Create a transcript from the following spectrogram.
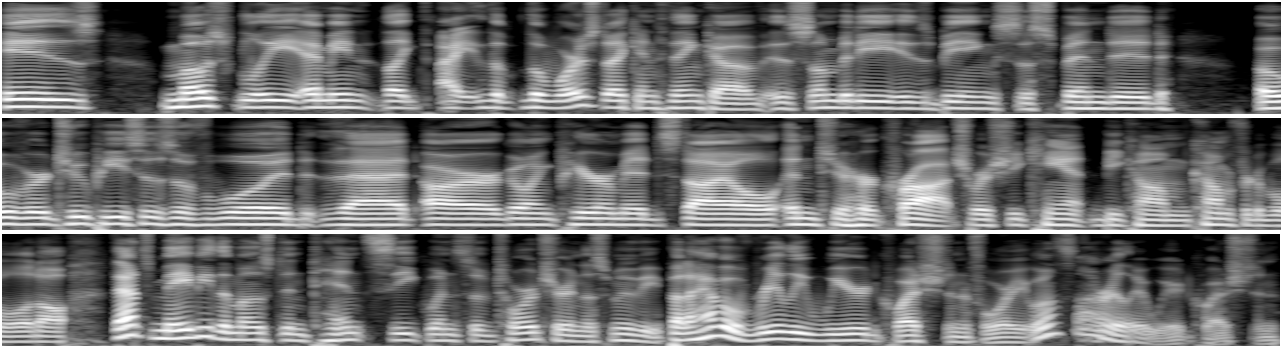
is mostly. I mean, like I the the worst I can think of is somebody is being suspended over two pieces of wood that are going pyramid style into her crotch where she can't become comfortable at all. That's maybe the most intense sequence of torture in this movie. But I have a really weird question for you. Well, it's not really a weird question,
